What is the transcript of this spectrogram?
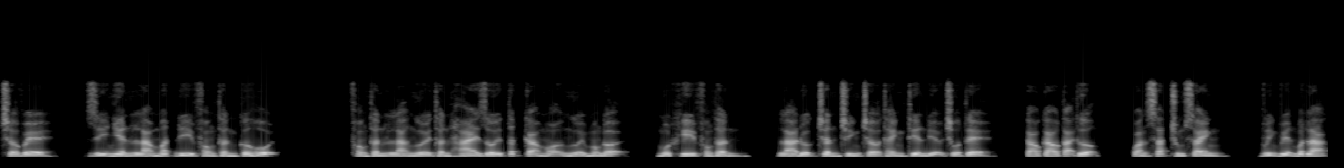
Trở về, dĩ nhiên là mất đi phong thần cơ hội. Phong thần là người thần hai giới tất cả mọi người mong đợi, một khi phong thần là được chân chính trở thành thiên địa chúa tể, cao cao tại thượng, quan sát chúng sanh, vĩnh viễn bất lạc,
